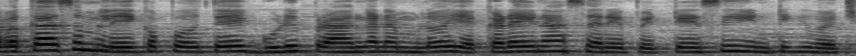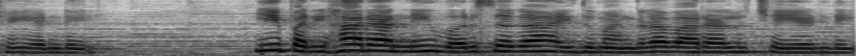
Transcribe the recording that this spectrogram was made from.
అవకాశం లేకపోతే గుడి ప్రాంగణంలో ఎక్కడైనా సరే పెట్టేసి ఇంటికి వచ్చేయండి. ఈ పరిహారాన్ని వరుసగా ఐదు మంగళవారాలు చేయండి.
